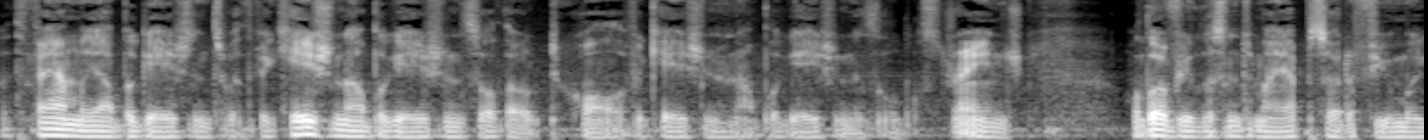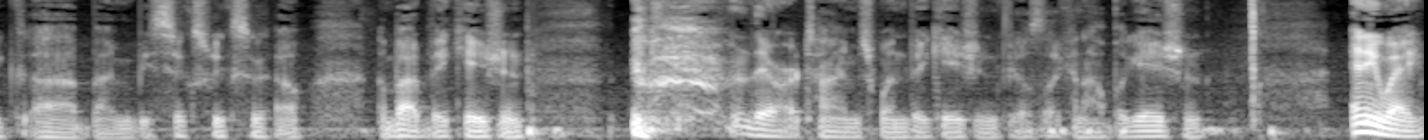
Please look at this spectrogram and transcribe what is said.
with family obligations, with vacation obligations, although to call a vacation an obligation is a little strange. Although if you listen to my episode a few weeks, uh, maybe six weeks ago about vacation, there are times when vacation feels like an obligation. Anyway,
